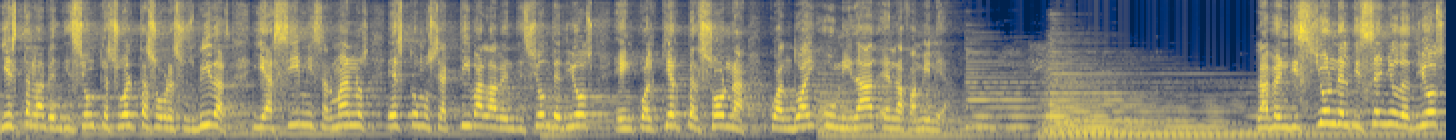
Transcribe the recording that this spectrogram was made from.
y esta es la bendición que suelta sobre sus vidas. Y así, mis hermanos, es como se activa la bendición de Dios en cualquier persona cuando hay unidad en la familia. La bendición del diseño de Dios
